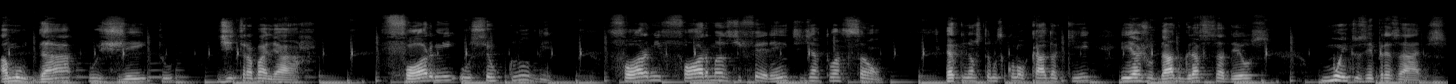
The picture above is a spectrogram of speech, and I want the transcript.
a mudar o jeito de trabalhar. Forme o seu clube, forme formas diferentes de atuação. É o que nós temos colocado aqui e ajudado, graças a Deus, muitos empresários.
